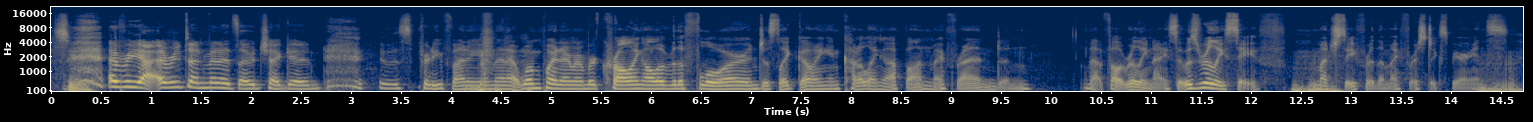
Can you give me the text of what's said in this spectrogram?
soon. Every yeah, every ten minutes, I would check in. It was pretty funny. And then at one point, I remember crawling all over the floor and just like going and cuddling up on my friend, and that felt really nice. It was really safe, mm-hmm. much safer than my first experience. Mm-hmm.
